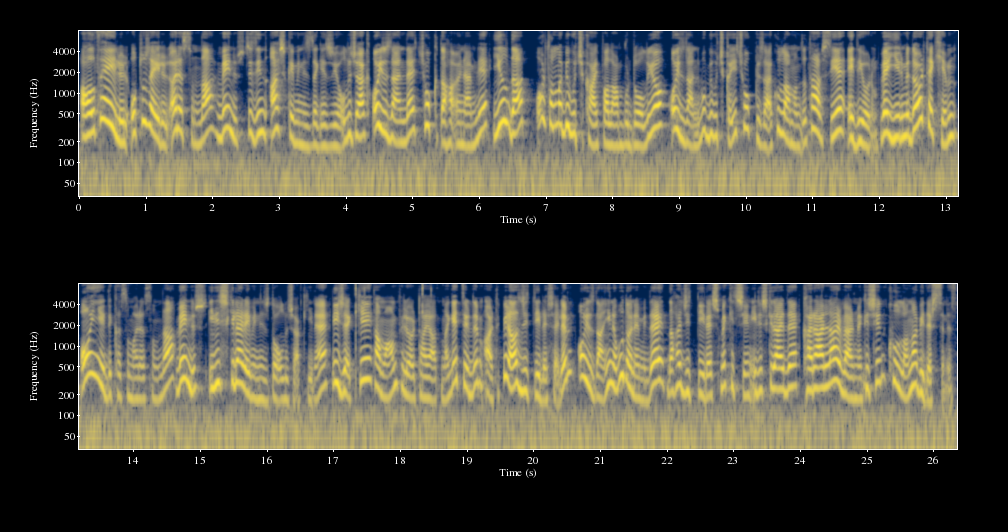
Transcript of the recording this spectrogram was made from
6 Eylül 30 Eylül arasında Venüs sizin aşk evinizde geziyor olacak. O yüzden de çok daha önemli. Yılda ortalama bir buçuk ay falan burada oluyor. O yüzden de bu bir buçuk ayı çok güzel kullanmanızı tavsiye ediyorum. Ve 24 Ekim 17 Kasım arasında Venüs ilişkiler evinizde olacak yine. Diyecek ki tamam flört hayatına getirdim artık biraz ciddileşelim. O yüzden yine bu dönemi de daha ciddileşmek için, ilişkilerde kararlar vermek için kullanabilirsiniz.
